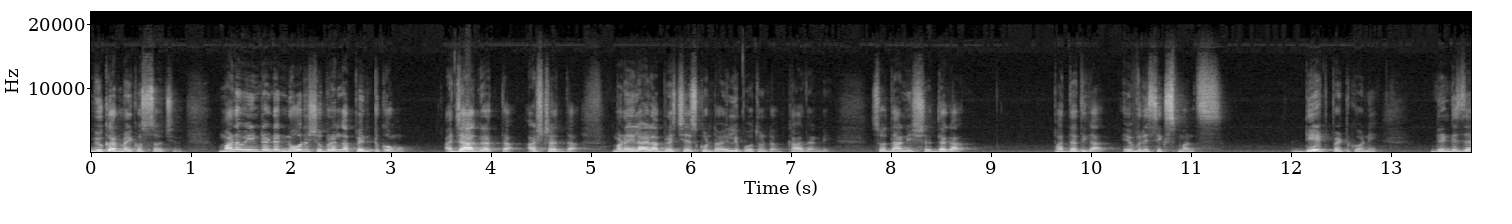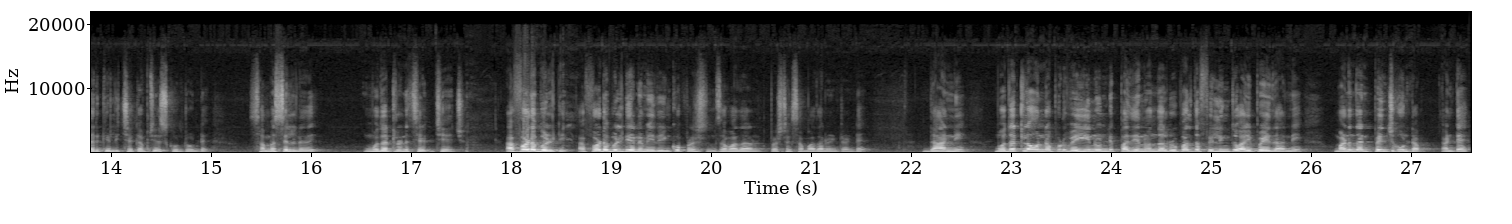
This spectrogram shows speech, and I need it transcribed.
మ్యూకార్ మైకోస్ వచ్చింది. మనం ఏంటంటే నోరు శుభ్రంగా పెట్టుకోము అజాగ్రత్త అశ్రద్ధ. మనం ఇలా ఇలా బ్రష్ చేసుకుంటాం వెళ్ళిపోతుంటాం. కాదండి. సో దాన్ని శ్రద్ధగా పద్ధతిగా ఎవ్రీ సిక్స్ మంత్స్ డేట్ పెట్టుకొని డెంటిస్ట్ దగ్గరికి వెళ్ళి చెకప్ చేసుకుంటుంటే సమస్యలు అనేది మొదట్లోనే సెట్ చేయొచ్చు. అఫోర్డబిలిటీ అఫోర్డబిలిటీ అనే మీరు ఇంకో ప్రశ్న సమాధానం ప్రశ్నకు సమాధానం ఏంటంటే దాన్ని మొదట్లో ఉన్నప్పుడు వెయ్యి నుండి పదిహేను వందల రూపాయలతో ఫిల్లింగ్తో అయిపోయేదాన్ని మనం దాన్ని పెంచుకుంటాం. అంటే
